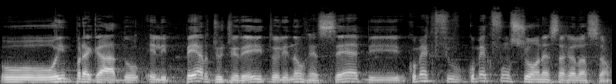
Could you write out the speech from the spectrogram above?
o empregado ele perde o direito, ele não recebe. Como é que, como é que funciona essa relação?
